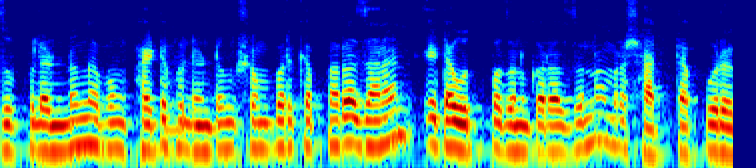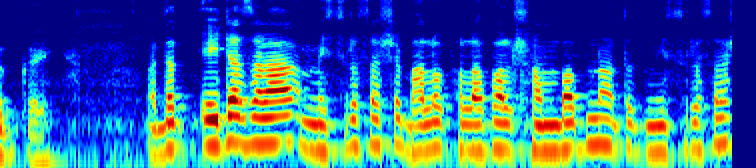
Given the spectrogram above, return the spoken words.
জুপ্ল্যান্ডং এবং ফাইটোফ্ল্যান্ডং সম্পর্কে আপনারা জানেন। এটা উৎপাদন করার জন্য আমরা সারটা প্রয়োগ করি। অর্থাৎ এইটা ছাড়া মিশ্র চাষে ভালো ফলাফল সম্ভব না, অর্থাৎ মিশ্র চাষ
